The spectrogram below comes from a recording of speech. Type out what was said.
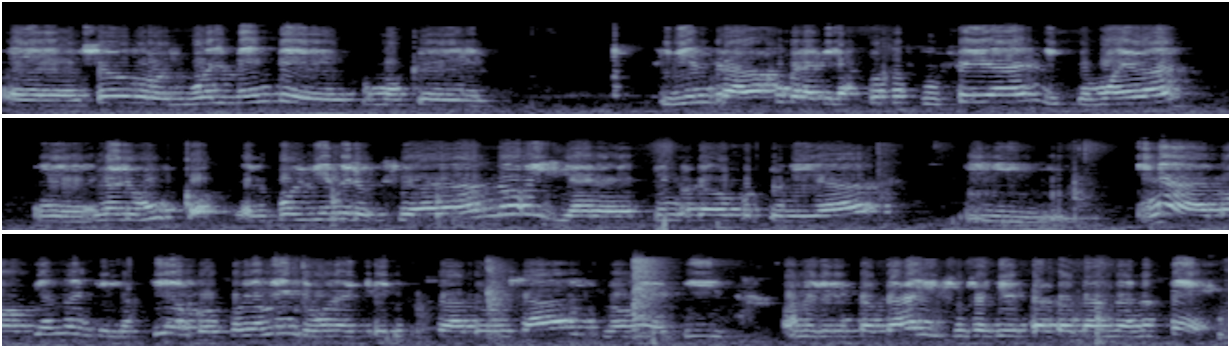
Eh, yo igualmente como que si bien trabajo para que las cosas sucedan y se muevan, eh, no lo busco, eh, voy viendo lo que se va dando y agradeciendo cada oportunidad y, nada, confiando en que los tiempos, obviamente uno quiere que suceda todo ya y si vamos a decir o me quieres tocar y yo ya quiero estar tocando, no sé,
